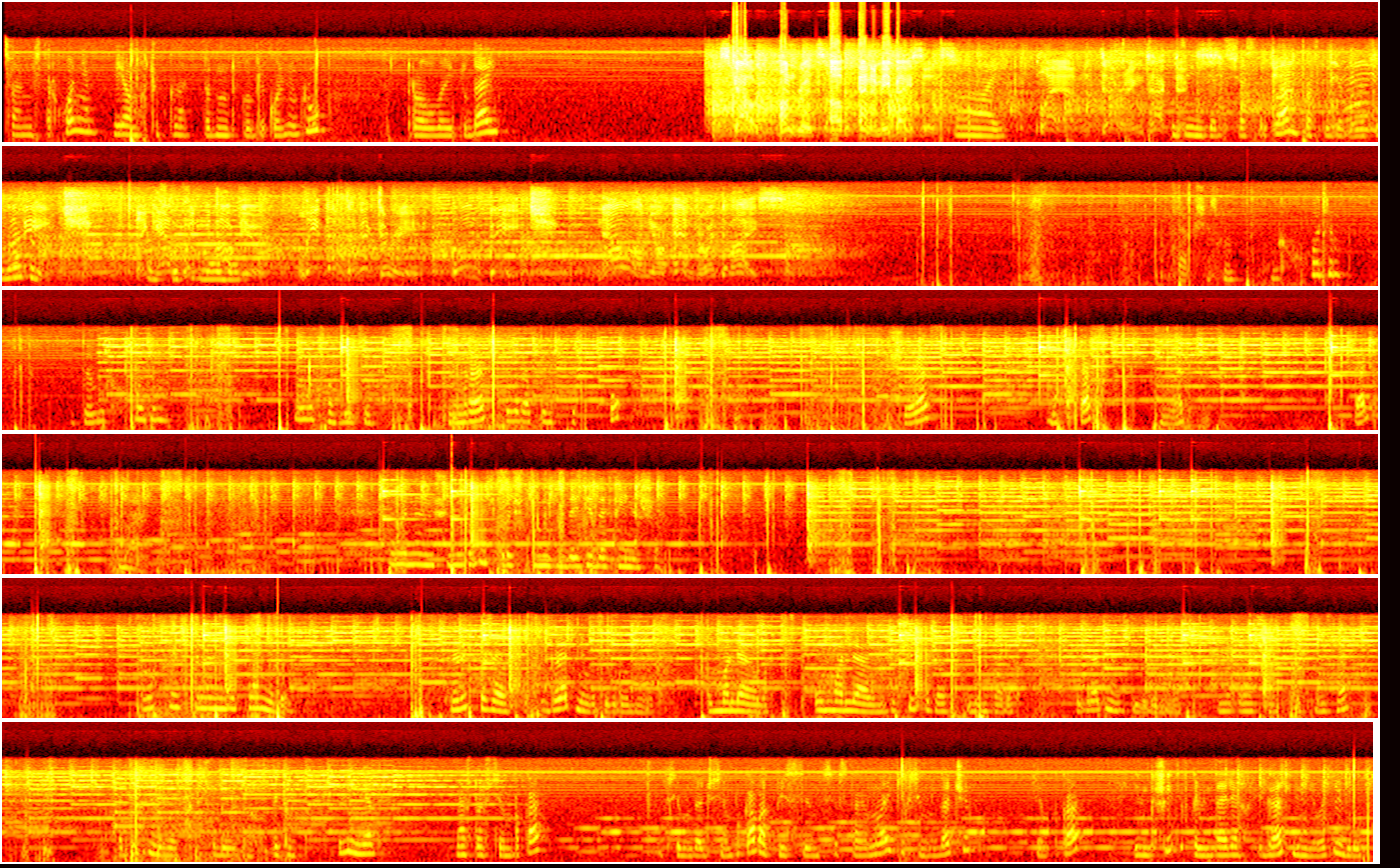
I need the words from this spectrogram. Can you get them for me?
С вами мистер Хони. И я вам хочу показать одну такую прикольную игру. Troll Way to Die. Scout hundreds of enemy bases. Ой, извините, это сейчас реклама, просто идет Boom всегда тут. On your Android device. Так, сейчас мы выходим. Это выходим. Смотрите. Мне нравится эта игра, в принципе. Оп. Еще раз. Может так? Нет. Так. Да. Вы, наверное, еще не увидите. Короче, нужно дойти до финиша. Ну, в принципе, наверное, поняли. Скажите, пожалуйста, играть мне эту игру нет? Умоляю вас, умоляю, напишите, пожалуйста, в комментариях. Играть мне эту игру нет? Мне очень интересно узнать. Хотите ли вы, чтобы я играл игру или нет? Ну что, всем пока. Всем удачи, всем пока. Подписываемся, ставим лайки. Всем удачи. Всем пока. И напишите в комментариях, играть ли мне в эту игру.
